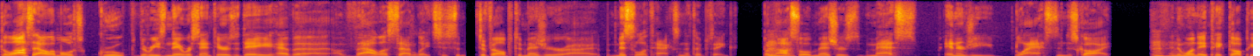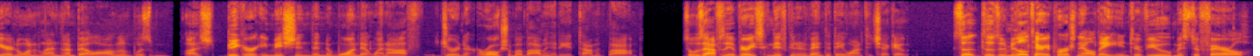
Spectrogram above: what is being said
The Los Alamos group, the reason they were sent there is that they have a, a Vela satellite system developed to measure uh, missile attacks and that type of thing. But it also measures mass energy blasts in the sky. And the one they picked up here and the one that landed on Bell Island was a bigger emission than the one that went off during the Hiroshima bombing of the atomic bomb. So it was obviously a very significant event that they wanted to check out. So, so the military personnel, they interview Mr. Farrell,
